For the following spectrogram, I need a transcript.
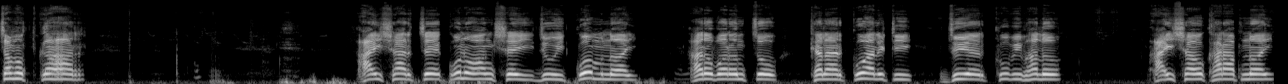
চমৎকার। আইসার চেয়ে কোনো অংশেই জুই কম নয়। আরও বরঞ্চ খেলার কোয়ালিটি জুয়ের খুবই ভালো। আইসাও খারাপ নয়।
